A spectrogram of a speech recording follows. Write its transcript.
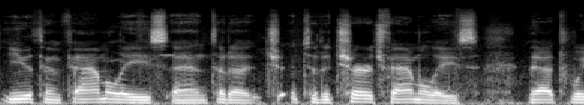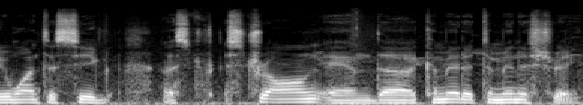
youth, and families, and to the to the church families that we want to see st strong and uh, committed to ministry.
